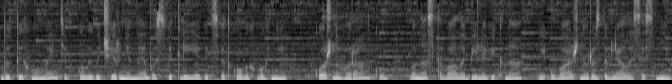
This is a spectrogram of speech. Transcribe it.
до тих моментів, коли вечірнє небо світліє від святкових вогнів. Кожного ранку вона ставала біля вікна і уважно роздивлялася сніг,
